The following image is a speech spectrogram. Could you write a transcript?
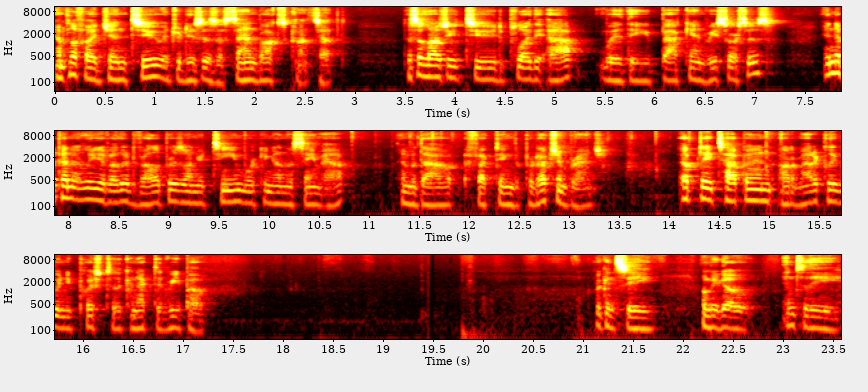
Amplify Gen 2 introduces a sandbox concept. This allows you to deploy the app with the backend resources independently of other developers on your team working on the same app and without affecting the production branch. Updates happen automatically when you push to the connected repo. We can see when we go into the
